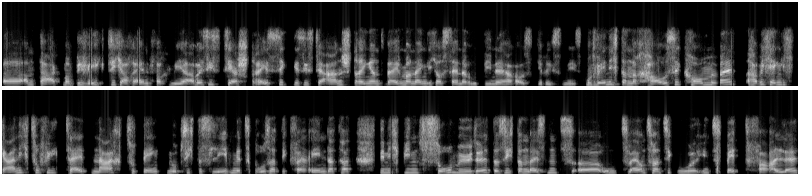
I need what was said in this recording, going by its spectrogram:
äh, am Tag, man bewegt sich auch einfach mehr, aber es ist sehr stressig, es ist sehr anstrengend, weil man eigentlich aus seiner Routine herausgerissen ist. Und wenn ich dann nach Hause komme, habe ich eigentlich gar nicht so viel Zeit nachzudenken, ob sich das Leben jetzt großartig verändert hat, denn ich bin so müde, dass ich dann meistens äh, um 22 Uhr ins Bett falle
